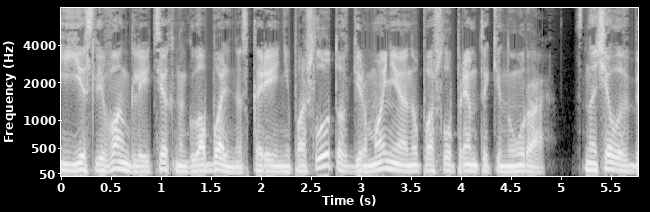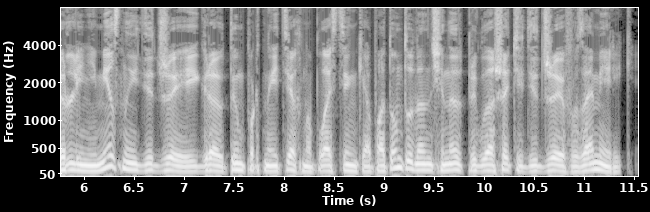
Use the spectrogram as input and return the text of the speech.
И если в Англии техно глобально скорее не пошло, то в Германии оно пошло прям-таки на ура. Сначала в Берлине местные диджеи играют импортные технопластинки, а потом туда начинают приглашать и диджеев из Америки.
